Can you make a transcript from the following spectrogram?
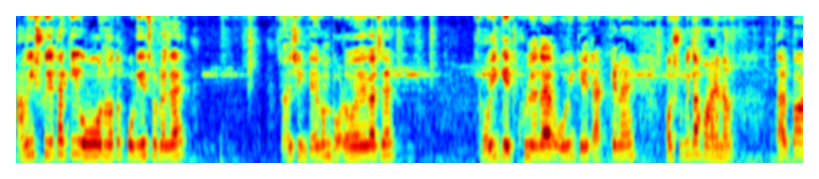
আমি শুয়ে থাকি, ও ওর মতো পড়িয়ে চলে যায়। আর সিনটা এখন বড় হয়ে গেছে। ওই গেট খুলে দেয়, ওই গেট আটকে নেয়। অসুবিধা হয় না। তারপর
